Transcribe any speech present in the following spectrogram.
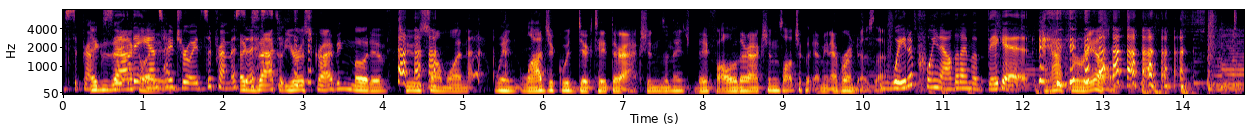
supremacist. Exactly. The, the anti-droid supremacist. Exactly. You're ascribing motive to someone when logic would dictate their actions, and they they follow their actions logically. I mean, everyone does that. Way to point out that I'm a bigot. Yeah, for real.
